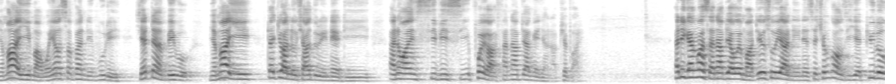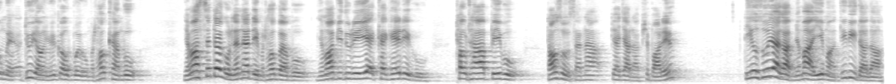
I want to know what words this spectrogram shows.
မြန်မာအရေးမှာဝန်ရောက်ဆက်ဖက်နေမှုတွေရပ်တန့်ပေးဖို့မြန်မာအရေးတက်ကြွလှုပ်ရှားသူတွေနဲ့ဒီ NYCBC အဖွဲ့ကဆန္ဒပြခဲ့ကြတာဖြစ်ပါတယ်။အဲ့ဒီကန့်ကွက်ဆန္ဒပြပွဲမှာတရုတ်ဆိုရအနေနဲ့ဆက်ရှုံးကောင်စီရဲ့ပြုလုပ်မဲ့အတူရောင်ရွေးကောက်ပွဲကိုမထောက်ခံဖို့မြန်မာစစ်တပ်ကိုလက်နက်တွေမထောက်ပံ့ဖို့မြန်မာပြည်သူတွေရဲ့အခက်အခဲတွေကိုထောက်ထားပေးဖို့တောင်းဆိုဆန္ဒပြကြတာဖြစ်ပါတယ်။တရုတ်ဆိုရကမြန်မာအရေးမှာတိတိတသား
